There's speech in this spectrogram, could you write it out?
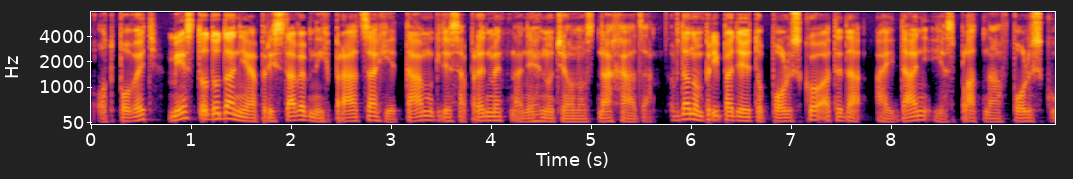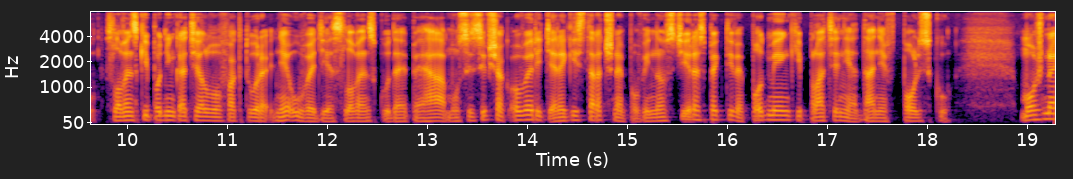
Odpoveď? Miesto dodania pri stavebných prácach je tam, kde sa predmetná nehnuteľnosť nachádza. V danom prípade je to Poľsko a teda aj daň je splatná v Poľsku. Slovenský podnikateľ vo faktúre neuvedie slovenskú DPH, musí si však overiť registračné povinnosti, respektíve podmienky platenia dane v Poľsku. Možné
